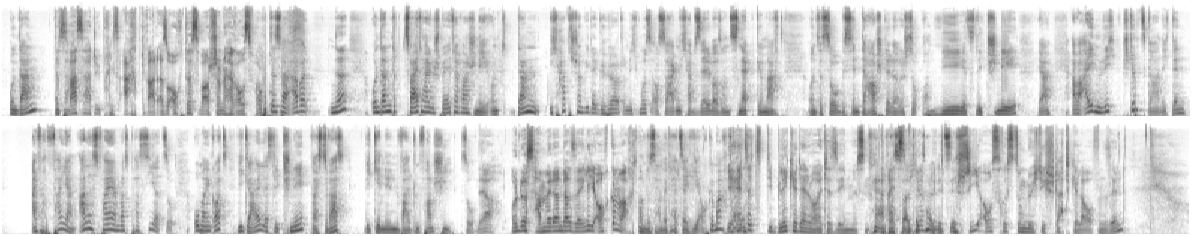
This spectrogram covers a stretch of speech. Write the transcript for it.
Und dann, Das Wasser hatte übrigens 8 Grad. Also auch das war schon eine Auch Herausforderung. das war aber, ne? Und dann zwei Tage später war Schnee. Und dann, ich hab's schon wieder gehört und ich muss auch sagen, ich habe selber so einen Snap gemacht und das so ein bisschen darstellerisch, so, oh nee, jetzt liegt Schnee, ja. Aber eigentlich stimmt's gar nicht, denn einfach feiern, alles feiern, was passiert, so. Oh mein Gott, wie geil, es liegt Schnee, weißt du was? Wir gehen in den Wald und fahren Ski. So. Ja, und das haben wir dann tatsächlich auch gemacht. Und das haben wir tatsächlich auch gemacht. Ihr hättet die Blicke der Leute sehen müssen, Ja, das als war wir total mit witzig. Skiausrüstung durch die Stadt gelaufen sind.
